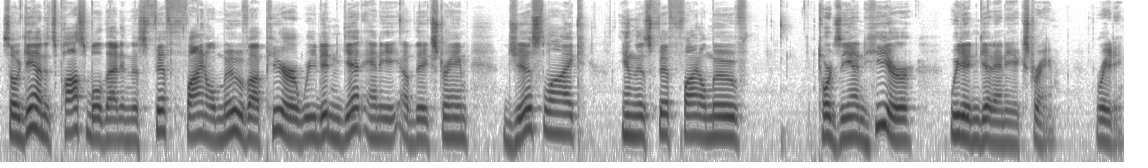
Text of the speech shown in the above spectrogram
So again, it's possible that in this fifth final move up here, we didn't get any of the extreme, just like in this fifth final move towards the end here, we didn't get any extreme reading.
